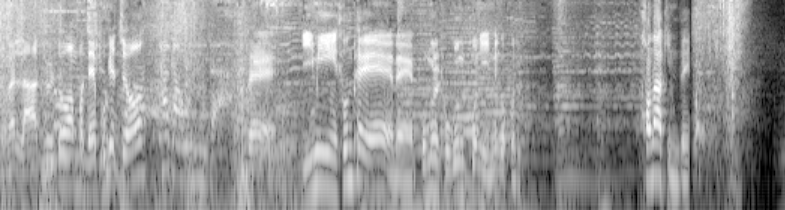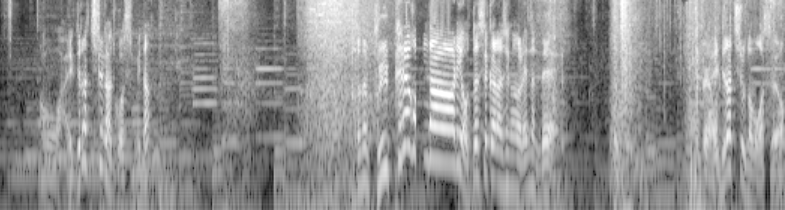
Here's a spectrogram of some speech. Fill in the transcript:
그러면 라둘도 한번 내보겠죠. 네 이미 손패에 네, 보물 도금꾼이 있는 거 보니 헌악인데. 오, 알드라치를 가지고 왔습니다. 저는 불패라 건달이 어땠을까라는 생각을 했는데 알드라치로 넘어갔어요.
